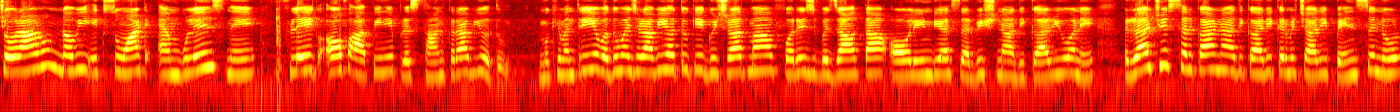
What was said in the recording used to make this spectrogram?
ચોરાણું નવી એકસો આઠ એમ્બ્યુલન્સને ફ્લેગ ઓફ આપીને પ્રસ્થાન કરાવ્યું હતું. મુખ્યમંત્રીએ વધુમાં જણાવ્યું હતું કે ગુજરાતમાં ફરજ બજાવતા ઓલ ઇન્ડિયા સર્વિસના અધિકારીઓ અને રાજ્ય સરકારના અધિકારી, કર્મચારી, પેન્શનર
